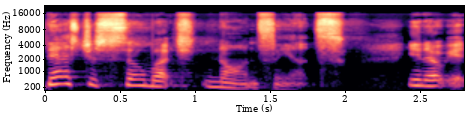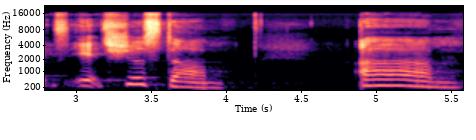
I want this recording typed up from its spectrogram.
that's just so much nonsense. You know, it's, it's just, um, um,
